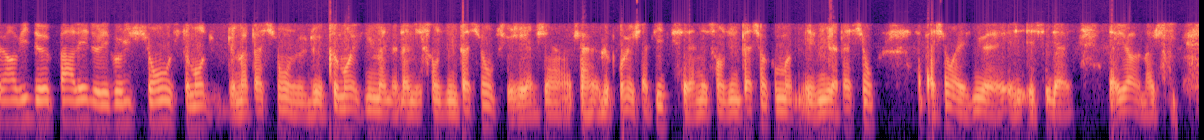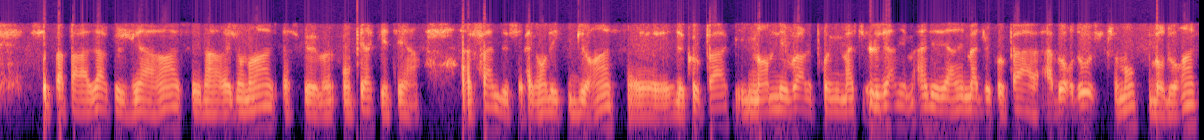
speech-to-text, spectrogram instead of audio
j'avais envie de parler de l'évolution justement de, ma passion, de comment est venue la naissance d'une passion, parce que le premier chapitre c'est la naissance d'une passion, comment est venue la passion. La passion est venue, et, et c'est d'a- d'ailleurs, c'est pas par hasard que je viens à Reims, c'est dans la région de Reims, parce que mon père qui était un, fan de la grande équipe de Reims, euh, de Copa, il m'a emmené voir le premier match, le dernier, un des derniers matchs de Copa à, Bordeaux justement, Bordeaux-Reims,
